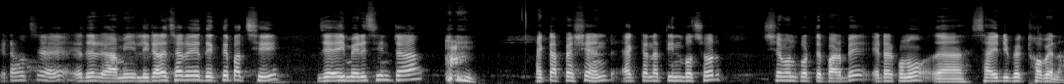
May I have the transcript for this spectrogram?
এটা হচ্ছে এদের, আমি লিটারেচারে দেখতে পাচ্ছি যে এই মেডিসিনটা একটা পেশেন্ট একটা না তিন বছর সেবন করতে পারবে, এটার কোনো সাইড ইফেক্ট হবে না।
